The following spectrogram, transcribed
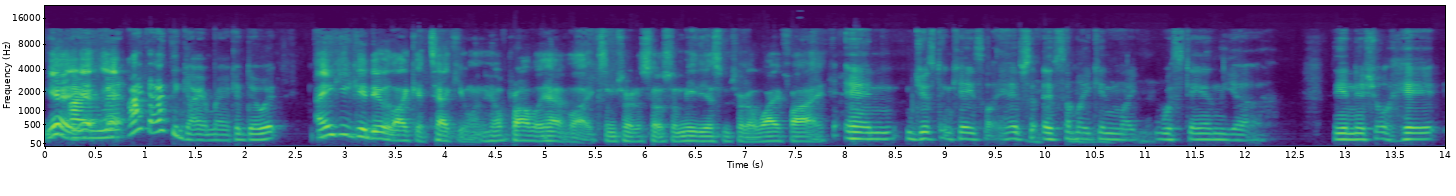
Yeah, Iron yeah. Man, I, I think Iron Man could do it. I, think he could do like a techie one. He'll probably have like some sort of social media, some sort of Wi-Fi. And just in case, like if if somebody can like withstand the uh the initial hit,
